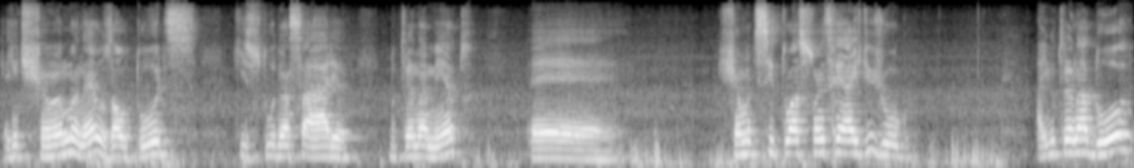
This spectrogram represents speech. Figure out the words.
que a gente chama, né, os autores que estudam essa área do treinamento é, chama de situações reais de jogo. Aí o treinador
